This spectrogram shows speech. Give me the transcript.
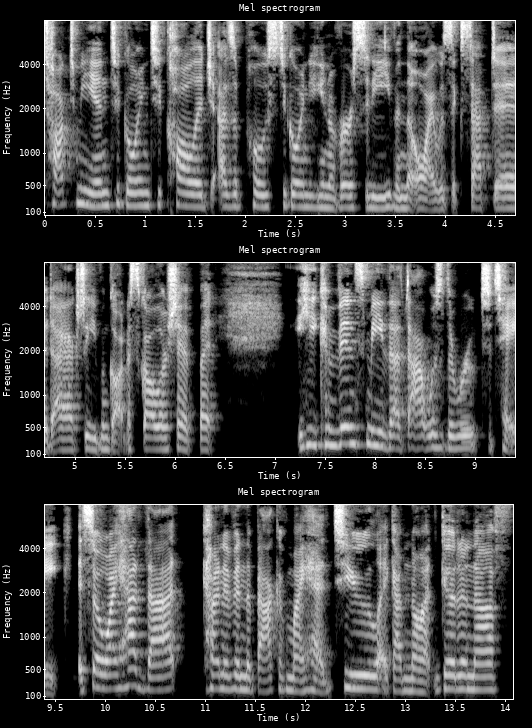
talked me into going to college as opposed to going to university, even though I was accepted. I actually even got a scholarship, but he convinced me that that was the route to take. So I had that kind of in the back of my head too like i'm not good enough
